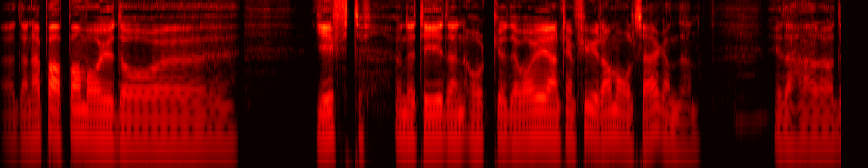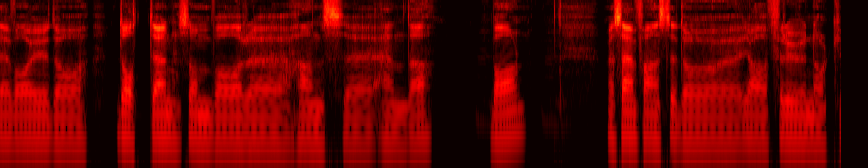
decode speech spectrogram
Eh, Den här pappan var ju då eh, gift under tiden och det var ju egentligen fyra målsäganden i det här. Det var ju då dottern som var eh, hans eh, enda barn. Men sen fanns det då ja, frun och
